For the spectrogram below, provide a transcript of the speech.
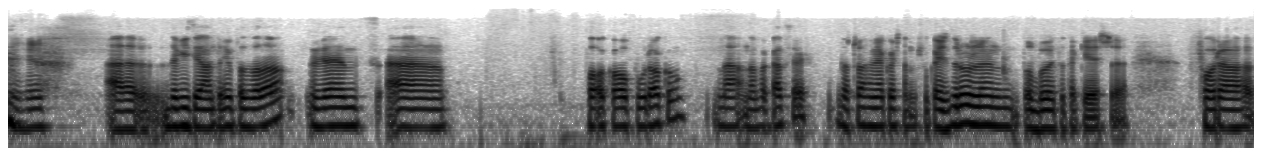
Mhm. E, dywizja na to mi pozwala, więc e, po około pół roku na, na wakacjach zacząłem jakoś tam szukać drużyn, bo były to takie jeszcze fora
